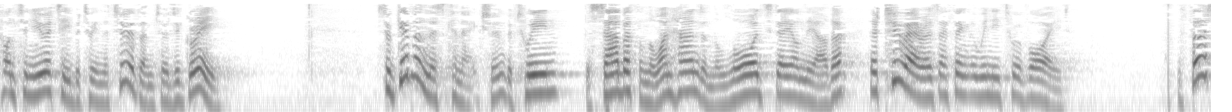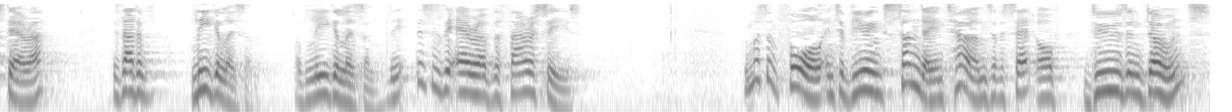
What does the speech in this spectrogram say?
continuity between the two of them to a degree. So, given this connection between the Sabbath on the one hand and the Lord's Day on the other, there are two errors I think that we need to avoid. The first error is that of legalism. Of legalism. This is the era of the Pharisees. We mustn't fall into viewing Sunday in terms of a set of do's and don'ts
